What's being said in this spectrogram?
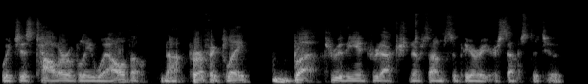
which is tolerably well, though not perfectly, but through the introduction of some superior substitute.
